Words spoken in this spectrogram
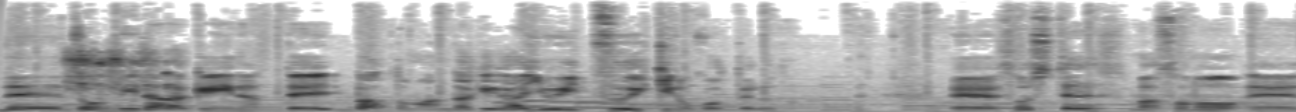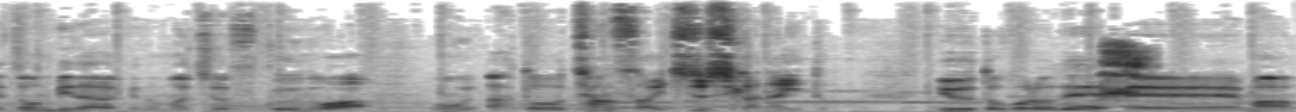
でゾンビだらけになってバットマンだけが唯一生き残ってると。えーそして、まあ、その、えーゾンビだらけの街を救うのはもうあとチャンスは一度しかないと。いうところで、えーま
